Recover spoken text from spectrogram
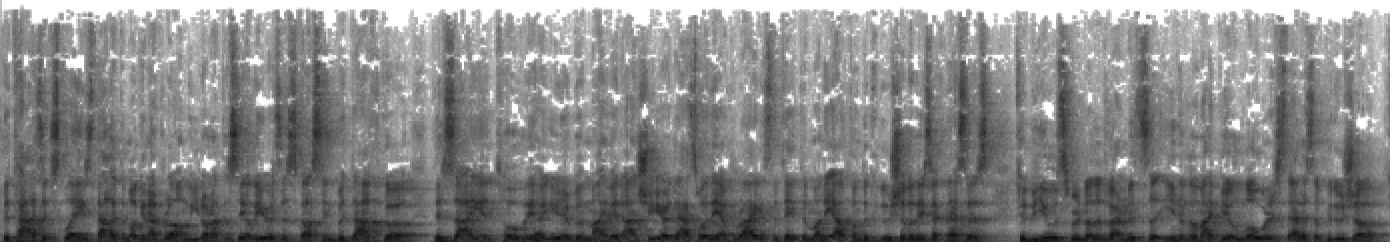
The Taz explains, not like the Magen Avram, you don't have to say over here, it's discussing bedafka, the Zayin tovi hayir b'maymet anshe that's why they have rights to take the money out from the Kedusha of the Beis to be used for another Dvar Mitzvah, even if it might be a lower status of Kedusha.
